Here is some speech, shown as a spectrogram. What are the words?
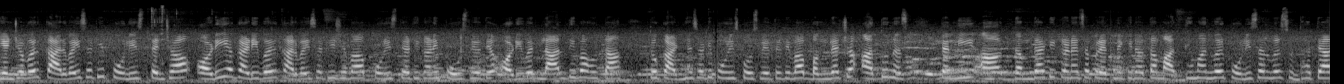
यांच्यावर कारवाईसाठी पोलीस त्यांच्या ऑडी या गाडीवर कारवाईसाठी जेव्हा पोलीस त्या ठिकाणी पोहोचले होते ऑडीवर लाल दिवा होता तो काढण्यासाठी पोलीस पोहोचले होते तेव्हा बंगल्याच्या आतूनच त्यांनी दमदाटी करण्याचा प्रयत्न केला होता. माध्यमांवर पोलिसांवर सुद्धा त्या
